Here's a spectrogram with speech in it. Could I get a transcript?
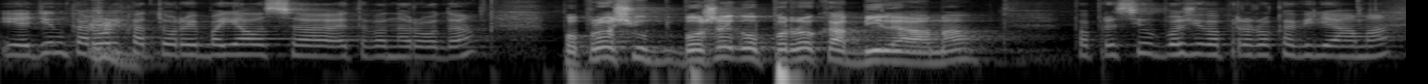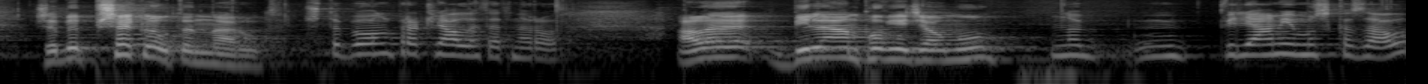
И один король, который боялся этого народа, poprosił Bożego proroka Bileama, попросил Божьего пророка Вилиама, żeby przeklął ten naród. чтобы он проклял этот народ. Ale Bileam powiedział mu, Но м, Вилиам ему сказал,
